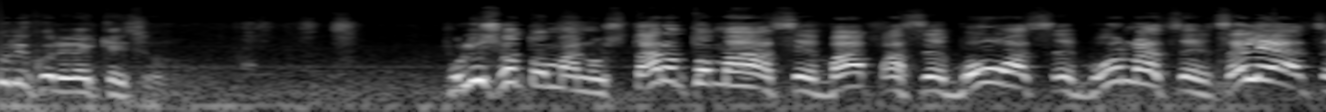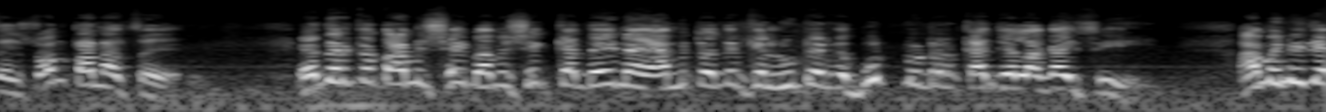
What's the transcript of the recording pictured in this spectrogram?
গুলি করে রেখেছো। পুলিশও তো মানুষ, তারও তো মা আছে, বাপ আছে, বউ আছে, বোন আছে, ছেলে আছে, সন্তান আছে। এদেরকে তো আমি সেইভাবে শিক্ষা দেই নাই, আমি তো এদেরকে লুটের বুট লুটের কাজে লাগাইছি। আমি নিজে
